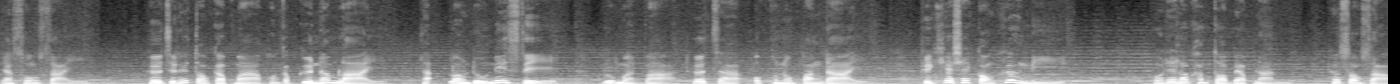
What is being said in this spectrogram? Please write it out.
อย่างสงสัย เธอจะได้ตอบกลับมาพร้อมกับกลืนน้ำลาย และลองดูนี่สิ ดูเหมือนว่าเธอจะอบขนมปังได้ เพียงแค่ใช้กล่องเครื่องนี้ พอได้รับคำตอบแบบนั้น ทั้งสองสาว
